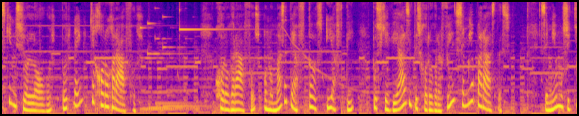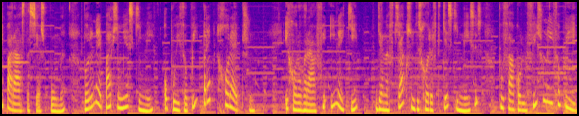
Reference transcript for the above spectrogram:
Ένας κινησιολόγος μπορεί να είναι και χορογράφος. Χορογράφος ονομάζεται αυτός ή αυτή που σχεδιάζει τις χορογραφίες σε μία παράσταση. Σε μία μουσική παράσταση ας πούμε μπορεί να υπάρχει μία σκηνή όπου οι ηθοποιοί πρέπει να χορέψουν. Οι χορογράφοι είναι εκεί για να φτιάξουν τις χορευτικές κινήσεις που θα ακολουθήσουν οι ηθοποιοί.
